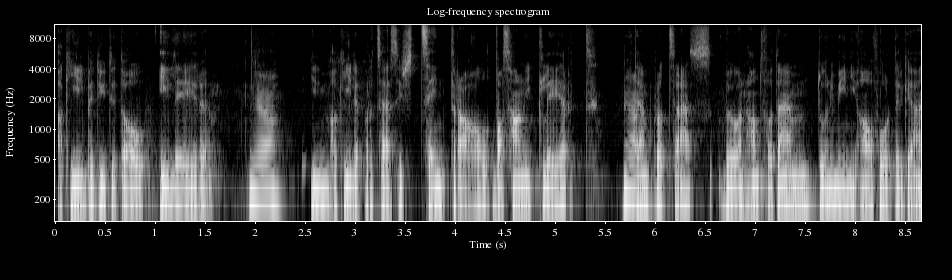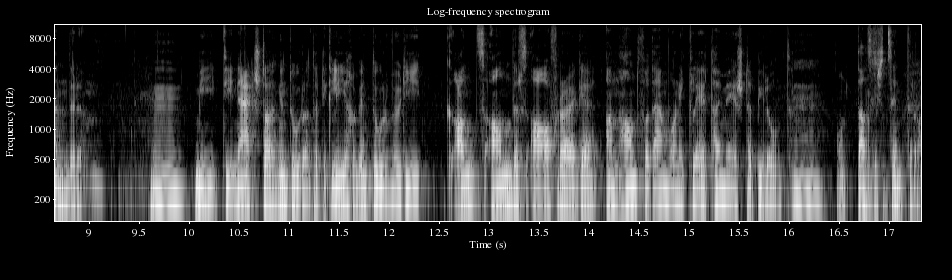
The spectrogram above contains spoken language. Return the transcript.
agil bedeutet auch, ich lehre. Ja, Im agilen Prozess ist zentral, was habe ich gelernt in Ja. diesem Prozess, weil anhand von dem tue ich meine Anforderungen ändern. Mhm. Meine, die nächste Agentur oder die gleiche Agentur würde ich ganz anders anfragen anhand von dem, was ich gelernt habe im ersten Pilot. Mhm. Und das ist zentral.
